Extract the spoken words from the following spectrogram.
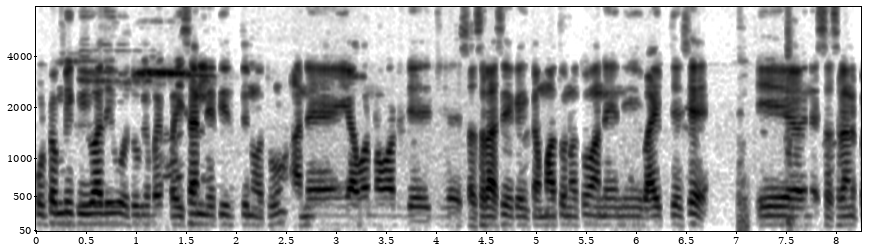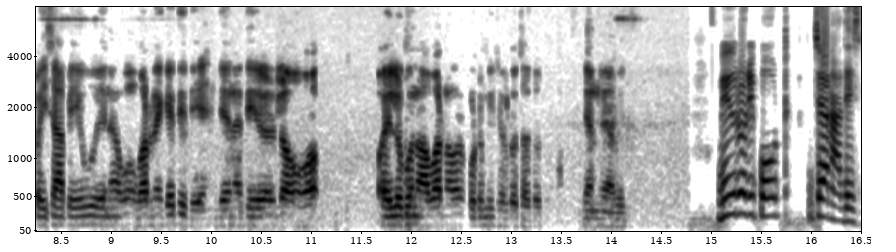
કુટુંબિક વિવાદ એવું હતું કે ભાઈ પૈસાને લેતી જતી નહોતું અને એ અવારનવાર જે જે સસરા છે કંઈ કમાતો નહોતો અને એની વાઈફ જે છે એ એને સસરાને પૈસા આપે એવું એના વરને કહેતી હતી જેનાથી એ લોકોનો અવારનવાર કૌટુંબિક ઝઘડો થતો હતો. જન્મ આવી બ્યુરો રિપોર્ટ જનાદેશ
